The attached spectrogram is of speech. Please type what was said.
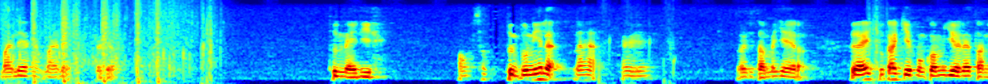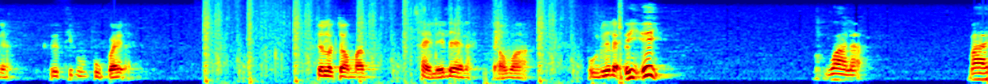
ไม้เล่ครับไม้เล่เดี๋ยวเดี๋ยวถึงไหนดีเอาสักถึงตรงนี้แหละนะฮะเออเราจะทำไม่แย่หรอกคือไอ้ชูก้าเกมผมก็ไม่เยอะนะตอนเนี้ยคือที่ผมปลูกไว้นะคือเราจะเอามาใส่เรื่อยๆนะจะเอามาปลูกเรื่อยๆเอ้ยเอ้ย ว่าละบาย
